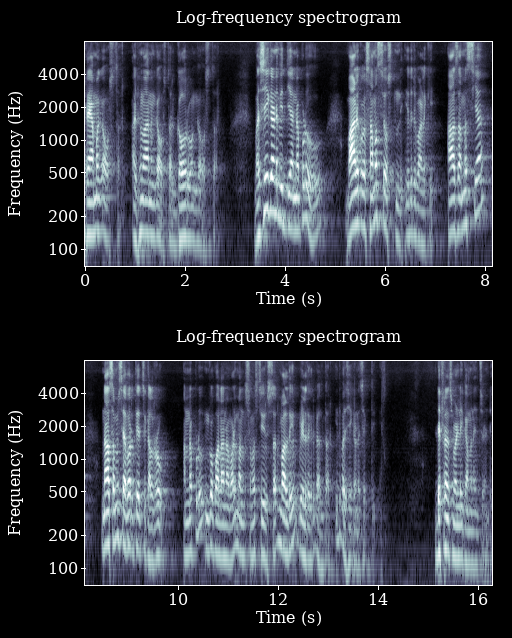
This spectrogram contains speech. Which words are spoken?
ప్రేమగా వస్తారు. అభిమానంగా వస్తారు. గౌరవంగా వస్తారు. వశీకరణ విద్య అన్నప్పుడు వాళ్ళకి ఒక సమస్య వస్తుంది ఎదుటి వాళ్ళకి. ఆ సమస్య నా సమస్య ఎవరు తీర్చగలరు? అన్నప్పుడు ఇంకో పలానా వాళ్ళు మన సమస్య తీరుస్తారు. వాళ్ళ దగ్గర వీళ్ళ దగ్గరికి వెళ్తారు. ఇది వశీకరణ శక్తి. డిఫరెన్స్ మళ్ళీ గమనించండి.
